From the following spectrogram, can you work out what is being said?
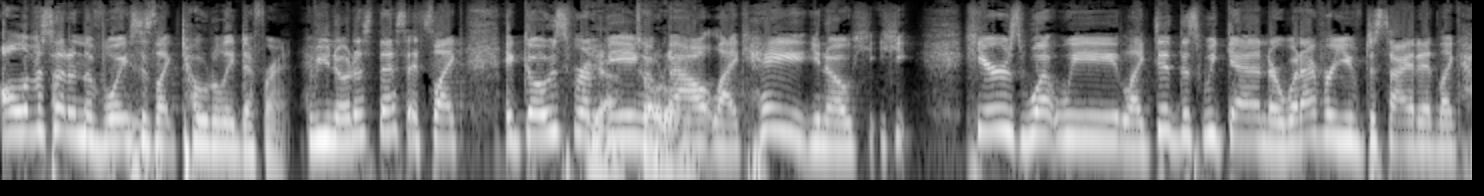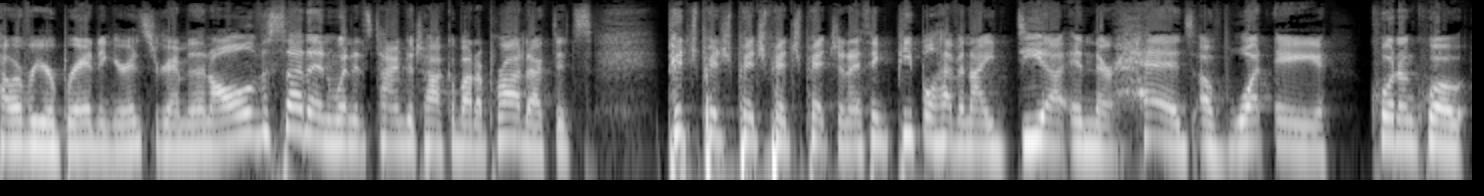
all of a sudden the voice is like totally different. Have you noticed this? It's like it goes from yeah, being totally. about like, hey, you know, he, he, here's what we like did this weekend or whatever you've decided, like however you're branding your Instagram, and then all of a sudden when it's time to talk about a product, it's pitch, pitch, pitch, pitch, pitch, and I think people have an idea in their heads of what a quote unquote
